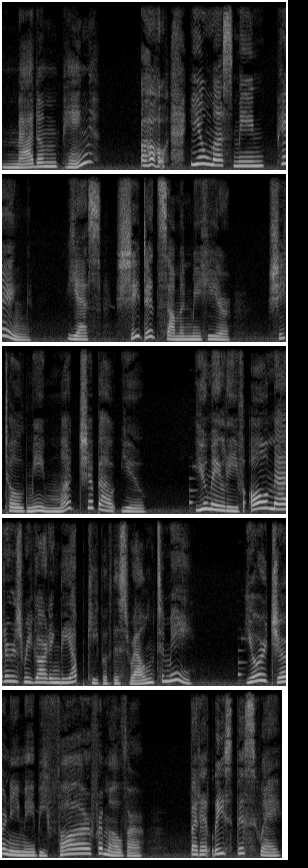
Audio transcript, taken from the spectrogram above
Madam Ping? Oh, you must mean Ping. Yes, she did summon me here. She told me much about you. You may leave all matters regarding the upkeep of this realm to me. Your journey may be far from over, but at least this way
